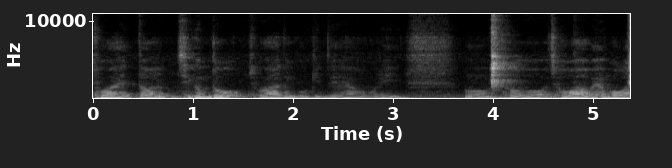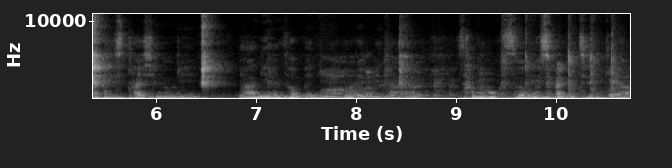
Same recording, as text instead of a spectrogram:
좋아했던 지금도 좋아하는 곡인데요. 우리 어, 저 저와 외모가 비슷하신 우리 양희은 선배님의 노래입니다. 상목수 잘 들게요.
